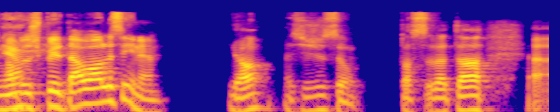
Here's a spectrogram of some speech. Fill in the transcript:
ja. Aber das spielt auch alles rein. Ja, es ist ja so. Dass, wenn da, äh,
